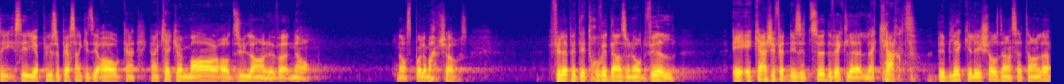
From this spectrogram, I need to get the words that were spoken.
il y a plusieurs personnes qui disent Oh, quand, quelqu'un mort, oh, Dieu l'enleva. Non. Non, ce n'est pas la même chose. Philippe était trouvé dans une autre ville. Et, quand j'ai fait des études avec la, carte biblique et les choses dans ce temps-là,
